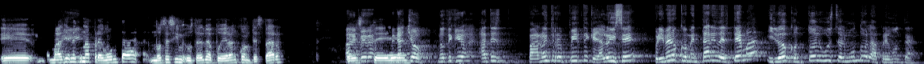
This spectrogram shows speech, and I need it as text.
Eh, más bien es una pregunta, no sé si ustedes me pudieran contestar. A ver, este... Nacho, no te quiero, antes, para no interrumpirte, que ya lo hice, primero comentario del tema y luego con todo el gusto del mundo la pregunta.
